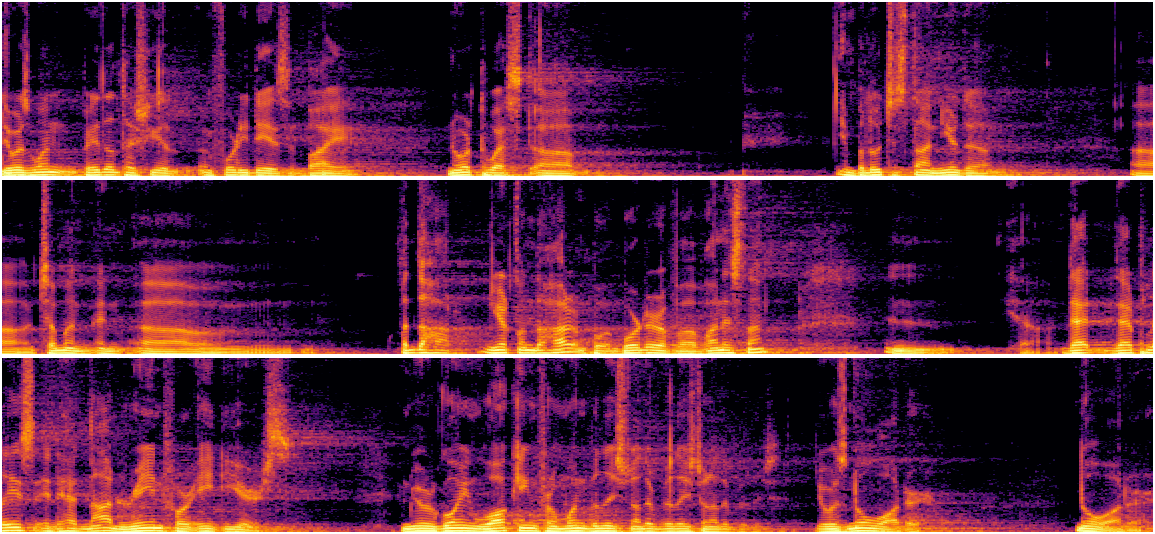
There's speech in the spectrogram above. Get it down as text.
There was one Pedal Tashkil in 40 days by northwest uh, in Balochistan near the uh, Chaman and um, Kandahar, near Kandahar, border of Afghanistan. And, yeah, that, that place, it had not rained for eight years. And we were going, walking from one village to another village to another village. There was no water. No water.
